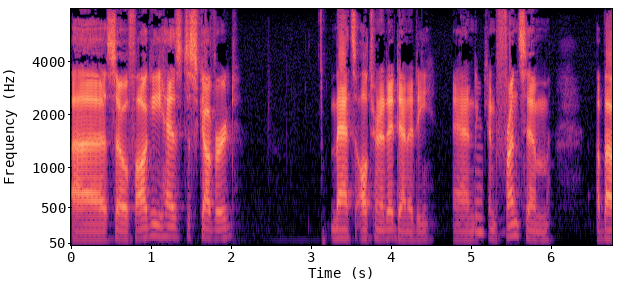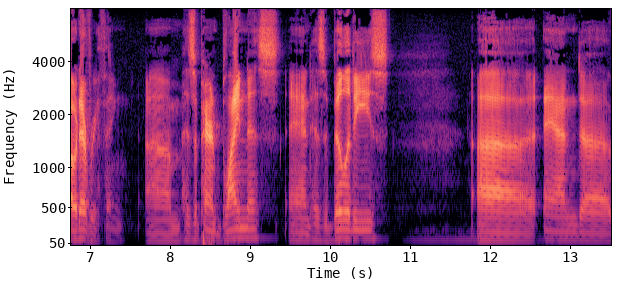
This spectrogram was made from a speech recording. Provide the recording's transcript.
Uh, so Foggy has discovered Matt's alternate identity and Mhm. confronts him about everything: um, his apparent blindness and his abilities. Uh, and uh,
